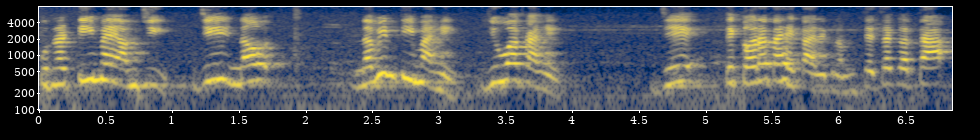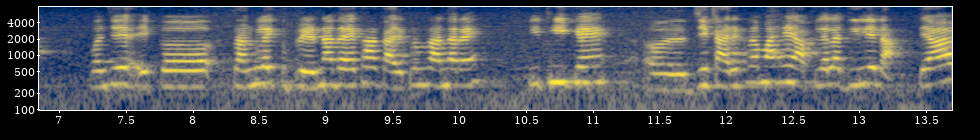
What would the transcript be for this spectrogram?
पूर्ण टीम आहे आमची जी नव नवीन टीम आहे युवक आहे जे ते करत आहे कार्यक्रम. त्याच्याकरता म्हणजे एक चांगला एक प्रेरणादायक हा कार्यक्रम राहणार आहे. की ठीक आहे जे कार्यक्रम आहे आपल्याला दिलेला त्या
